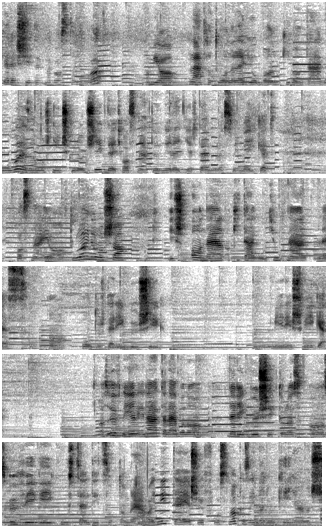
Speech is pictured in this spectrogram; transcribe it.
keressétek meg azt a lyukat, ami a láthatóan a legjobban ki van tágulva, ezen most nincs különbség, de egy használt övnél egyértelmű lesz, hogy melyiket használja a tulajdonosa, és annál a kitágult lyuknál lesz a pontos derékbőség mérés vége. Az övnél én általában a derékbőségtől az, az öv végéig 20 centit szoktam ráhagyni, teljes övhossznak, ez egy nagyon kényelmes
